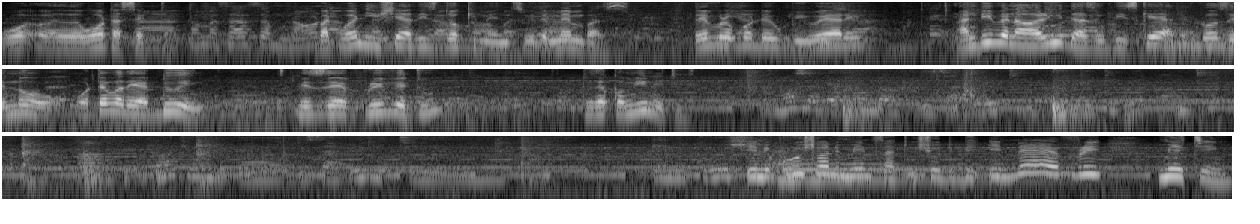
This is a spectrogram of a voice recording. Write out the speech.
uh, the water sector. But when you share these documents with the members, everybody will be wary, and even our leaders will be scared because they know whatever they are doing is uh, privy to, to the community. inclusion. Inclusion means that we should be in every meeting,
